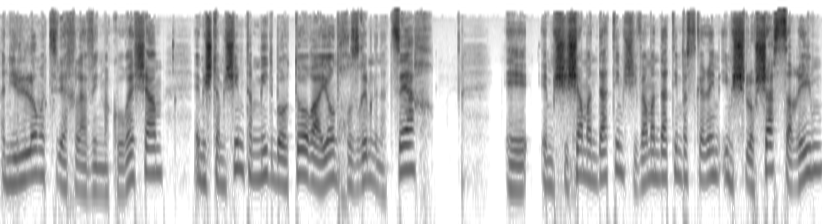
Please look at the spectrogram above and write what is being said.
אני לא מצליח להבין מה קורה שם. הם משתמשים תמיד באותו רעיון חוזרים לנצח. אה, הם שישה מנדטים, שבעה מנדטים בסקרים, עם שלושה שרים,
